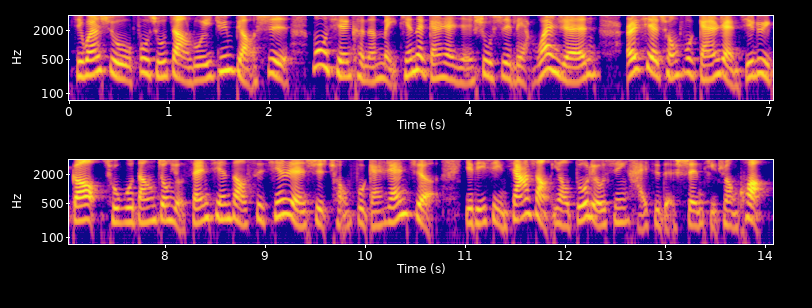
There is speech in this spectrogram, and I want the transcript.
疾管署副署长罗一军表示，目前可能每天的感染人数是两万人，而且重复感染几率高，出估当中有三千到四千人是重复感染者，也提醒家长要多留心孩子的身体状况。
